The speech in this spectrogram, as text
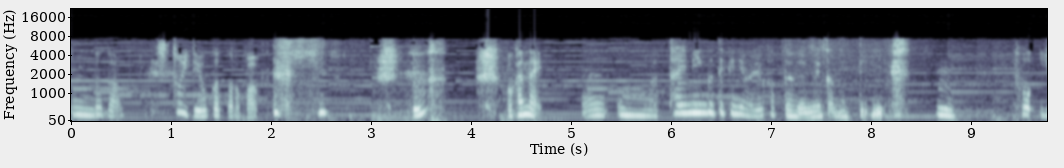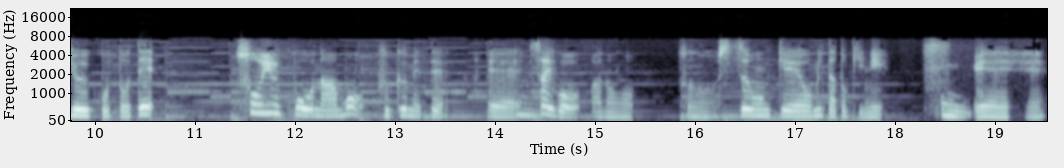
うん なんだ、しといてよかったのか。うん？わかんない。うん、うん、まあタイミング的には良かったんじゃないかなっていう。ということで、そういうコーナーも含めて、えーうん最後、あの、その、室温計を見たときに、うん。えー、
